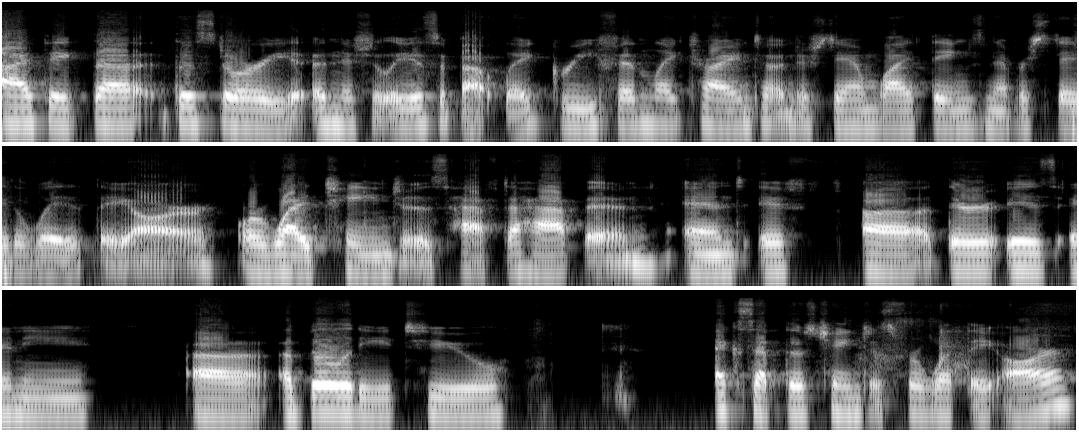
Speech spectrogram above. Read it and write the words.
I think that the story initially is about like grief and like trying to understand why things never stay the way that they are or why changes have to happen. And if uh, there is any uh, ability to accept those changes for what they are,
